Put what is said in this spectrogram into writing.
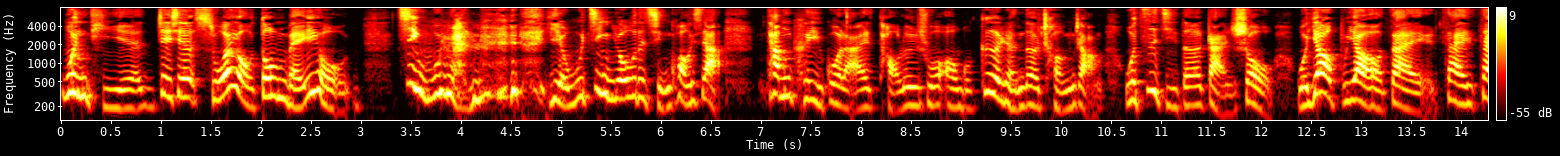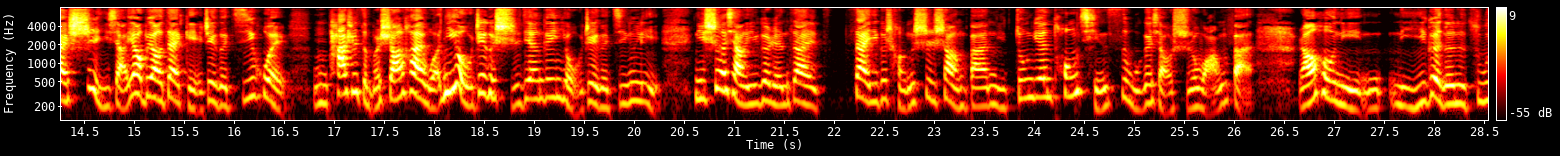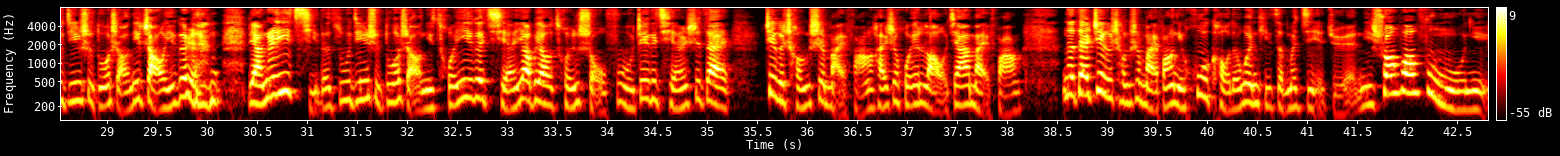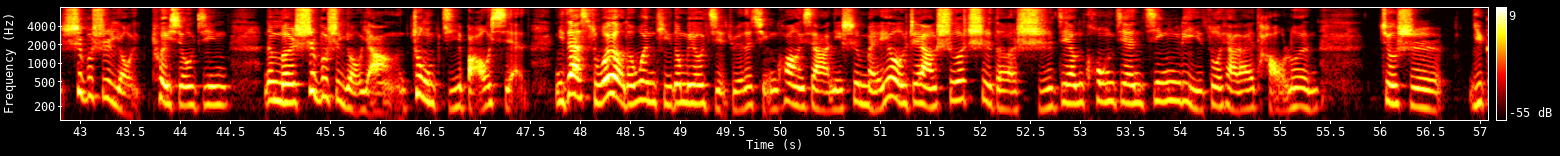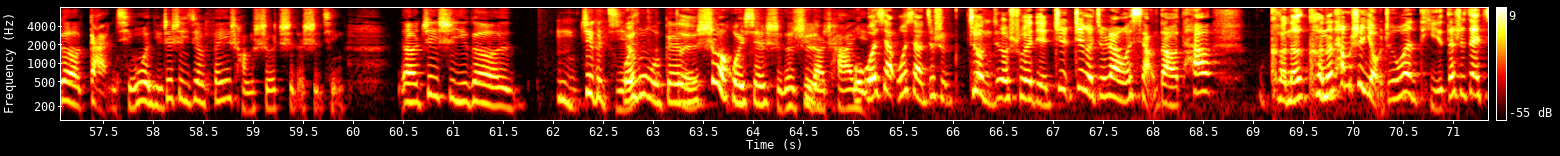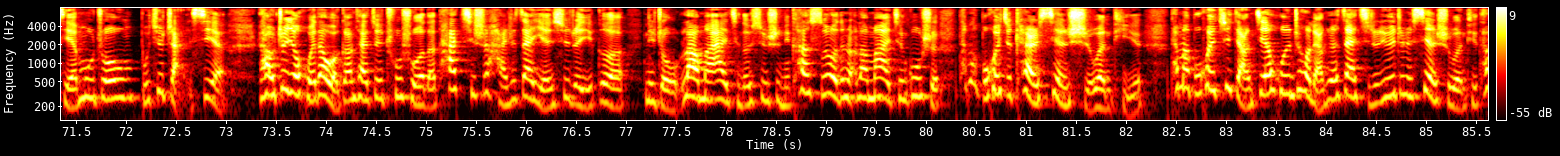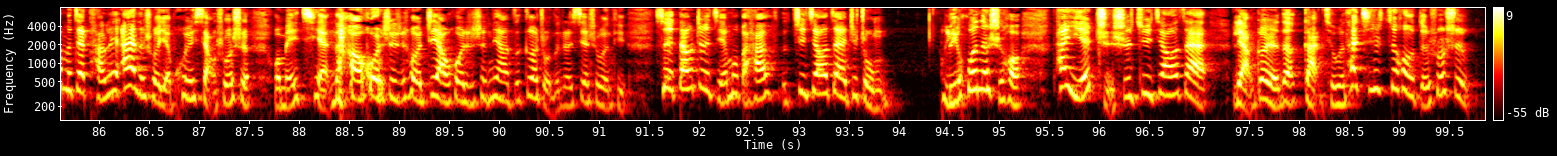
问题，这些所有都没有，既无远虑也无近忧的情况下。他们可以过来讨论说：“哦，我个人的成长，我自己的感受，我要不要再再再试一下？要不要再给这个机会？嗯，他是怎么伤害我？你有这个时间跟有这个精力，你设想一个人在在一个城市上班，你中间通勤四五个小时往返，然后你你一个人的租金是多少？你找一个人，两个人一起的租金是多少？你存一个钱，要不要存首付？这个钱是在。”这个城市买房还是回老家买房？那在这个城市买房，你户口的问题怎么解决？你双方父母你是不是有退休金？那么是不是有养重疾保险？你在所有的问题都没有解决的情况下，你是没有这样奢侈的时间、空间、精力坐下来讨论，就是一个感情问题。这是一件非常奢侈的事情。呃，这是一个。嗯，这个节目跟社会现实的巨大差异。我我想，我想就是就你这个说一点，这这个就让我想到他。可能可能他们是有这个问题，但是在节目中不去展现，然后这就回到我刚才最初说的，他其实还是在延续着一个那种浪漫爱情的叙事。你看所有那种浪漫爱情故事，他们不会去 care 现实问题，他们不会去讲结婚之后两个人在一起，因为这是现实问题。他们在谈恋爱的时候也不会想说是我没钱呐，或者是说这样，或者是那样子各种的这种现实问题。所以当这个节目把它聚焦在这种。离婚的时候，他也只是聚焦在两个人的感情问题，他其实最后等于说是。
